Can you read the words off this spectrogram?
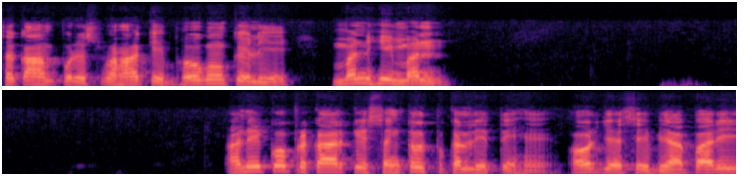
सकाम पुरुष वहाँ के भोगों के लिए मन ही मन अनेकों प्रकार के संकल्प कर लेते हैं और जैसे व्यापारी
